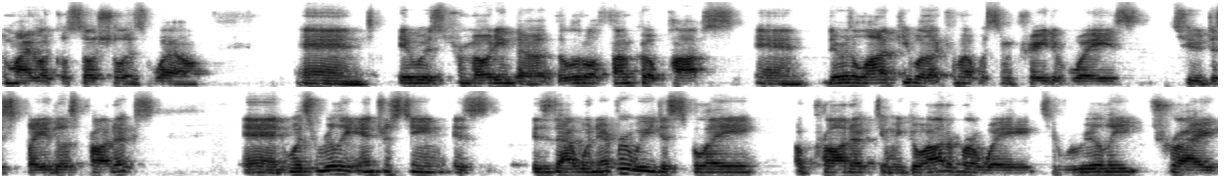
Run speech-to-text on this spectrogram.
my local social as well, and it was promoting the the little Funko Pops, and there was a lot of people that come up with some creative ways to display those products. And what's really interesting is is that whenever we display a product and we go out of our way to really try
